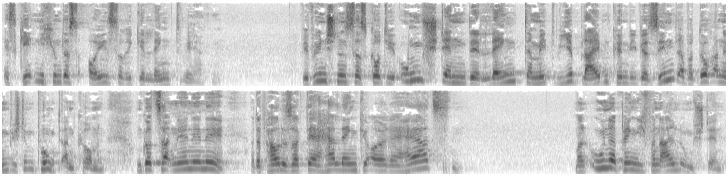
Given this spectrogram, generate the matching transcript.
Es geht nicht um das äußere gelenkt werden. Wir wünschen uns, dass Gott die Umstände lenkt, damit wir bleiben können, wie wir sind, aber doch an einem bestimmten Punkt ankommen. Und Gott sagt, nee, nee, nee. Oder Paulus sagt, der Herr lenke eure Herzen mal unabhängig von allen Umständen.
